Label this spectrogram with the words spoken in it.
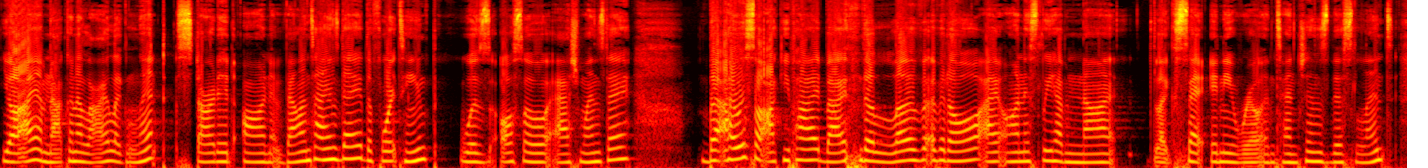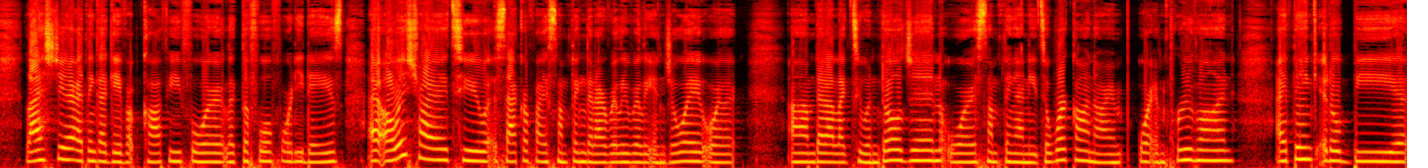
Y'all, I am not gonna lie, like Lent started on Valentine's Day, the 14th was also Ash Wednesday. But I was so occupied by the love of it all. I honestly have not like set any real intentions this Lent. Last year, I think I gave up coffee for like the full 40 days. I always try to sacrifice something that I really, really enjoy or um, that I like to indulge in or something I need to work on or, or improve on. I think it'll be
